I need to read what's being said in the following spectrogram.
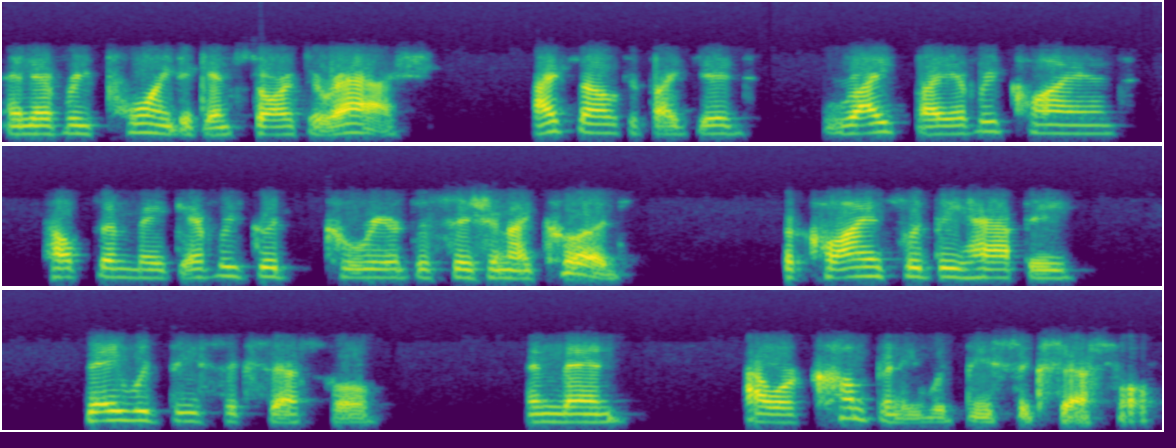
and every point against Arthur Ashe, I felt if I did right by every client, help them make every good career decision I could, the clients would be happy, they would be successful, and then our company would be successful.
